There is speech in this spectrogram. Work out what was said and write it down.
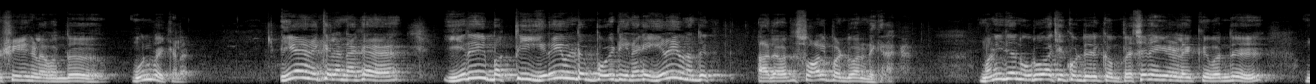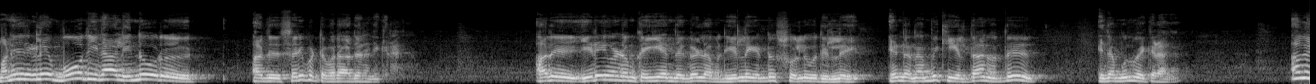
விஷயங்களை வந்து முன்வைக்கலை. ஏன் வைக்கலைனாக்க இறை பக்தி இறைவனிடம் போயிட்டீங்கனாக்க இறைவன் வந்து அதை வந்து சால்வ் பண்ணுவான்னு நினைக்கிறாங்க. மனிதன் உருவாக்கி கொண்டிருக்கும் பிரச்சனைகளுக்கு வந்து மனிதர்களே மோதினால் இன்னொரு அது சரிப்பட்டு வராதுன்னு நினைக்கிறாங்க. அது இறைவனிடம் கையேந்தங்கள் அவன் இல்லை என்று சொல்லுவதில்லை என்ற நம்பிக்கையில் தான் வந்து இதை முன்வைக்கிறாங்க ஆக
